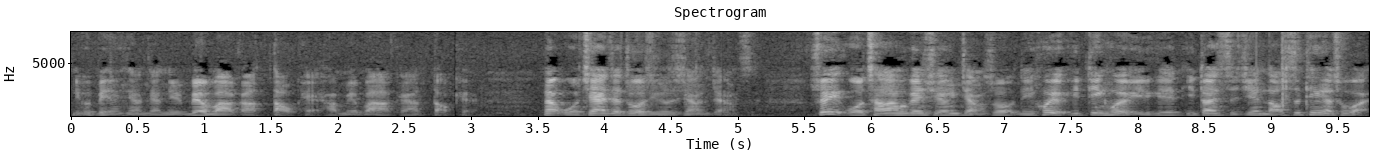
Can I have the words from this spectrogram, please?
你会变成像这样，你没有办法给它倒开，好，没有办法给它倒开。那我现在在做的就是像这样子。所以我常常会跟学生讲说，你会有一定会有一个一段时间，老师听得出来。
